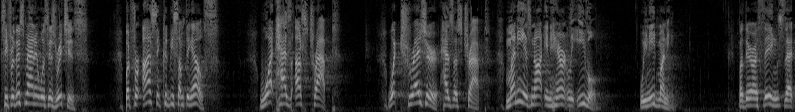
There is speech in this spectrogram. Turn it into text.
See, for this man, it was his riches. But for us, it could be something else. What has us trapped? What treasure has us trapped? Money is not inherently evil. We need money. But there are things that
